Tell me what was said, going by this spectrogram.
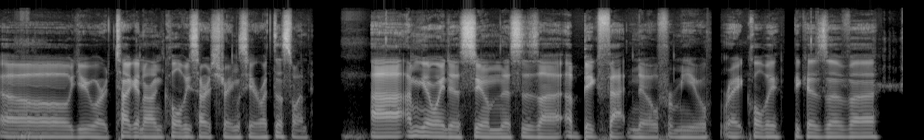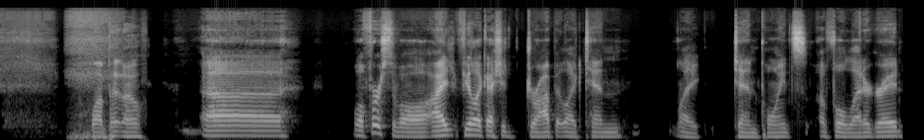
Oh, you are tugging on Colby's heartstrings here with this one. Uh, I'm going to assume this is a, a big fat no from you, right, Colby? Because of uh, Juan Pinto. Uh, well, first of all, I feel like I should drop it like 10, like 10 points of full letter grade.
